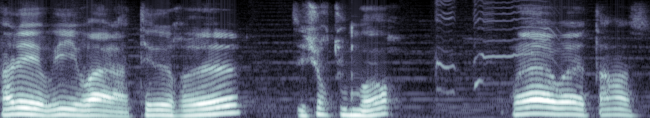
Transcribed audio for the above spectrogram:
Allez, oui, voilà, t'es heureux, t'es surtout mort. Ouais, ouais, Taras.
